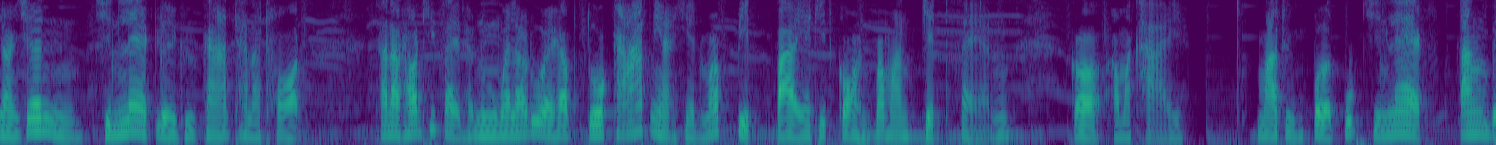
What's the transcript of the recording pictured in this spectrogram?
อย่างเช่น ชิ้นแรกเลยคือการ์ดธนาทอสธนาทอสที่ใส่ธนูมาแล้วด้วยครับ ตัวการ์ดเนี่ยเห็นว่าปิดไปอาทิตย์ก่อนประมาณ 7 0 0 0 0 0ก็เอามาขาย มาถึงเปิดปุ๊บชิ้นแรกตั้งเบ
